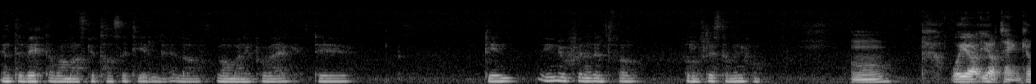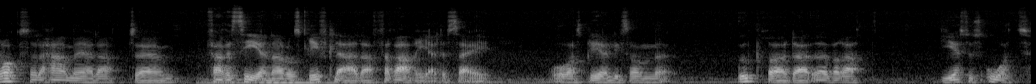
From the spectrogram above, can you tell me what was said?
inte veta vad man ska ta sig till eller var man är på väg. Det, det är nog generellt för, för de flesta människor. Mm. Och jag, jag tänker också det här med att eh, fariseerna och de skriftlärda förargade sig och blev liksom upprörda över att Jesus åt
